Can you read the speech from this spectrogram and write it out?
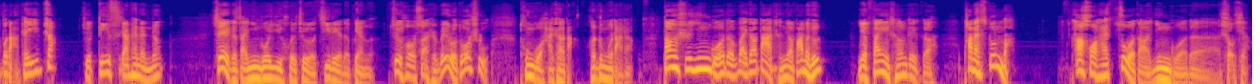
不打这一仗，就第一次鸦片战争，这个在英国议会就有激烈的辩论，最后算是微弱多数通过，还是要打和中国打仗。当时英国的外交大臣叫巴麦敦，也翻译成这个帕麦斯顿吧，他后来做到英国的首相，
